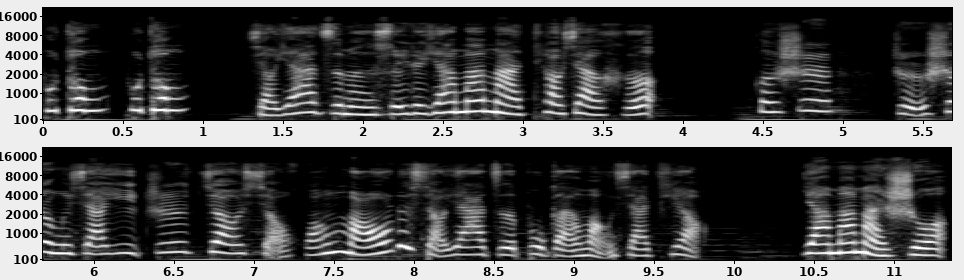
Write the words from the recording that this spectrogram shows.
扑通扑通，小鸭子们随着鸭妈妈跳下河，可是。只剩下一只叫小黄毛的小鸭子不敢往下跳。鸭妈妈说：“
